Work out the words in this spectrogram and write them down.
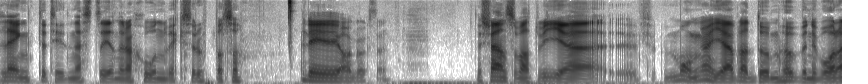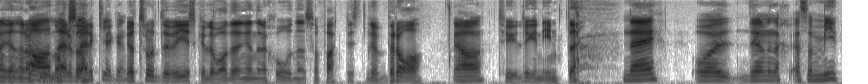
längtar till nästa generation växer upp alltså. Det är jag också Det känns som att vi är många jävla dumhuvuden i våran Ja generation det också. verkligen Jag trodde vi skulle vara den generationen som faktiskt blev bra. Ja, Tydligen inte. nej och den, alltså mitt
